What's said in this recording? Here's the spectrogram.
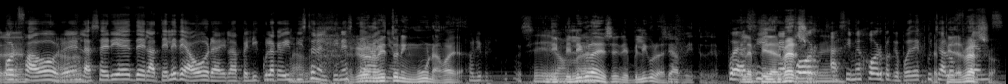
¿eh? Por favor, Claro. ¿eh? la serie de la tele de ahora y la película que habéis visto en el cine Yo este creo que no he visto ninguna, vaya. Ni película ni serie, película. Sí, sí. has visto. Pues El así mejor, Sí. así mejor, porque puedes escuchar los. Friends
